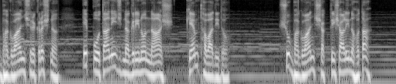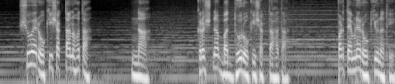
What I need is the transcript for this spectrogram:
ભગવાન શ્રીકૃષ્ણ એ પોતાની જ નગરીનો નાશ કેમ થવા દીધો? શું ભગવાન શક્તિશાળી નહોતા? શું એ રોકી શકતા નહોતા? ના, કૃષ્ણ બધું રોકી શકતા હતા. પણ તેમણે રોક્યું નથી.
